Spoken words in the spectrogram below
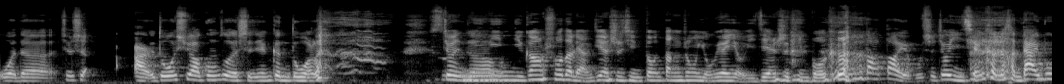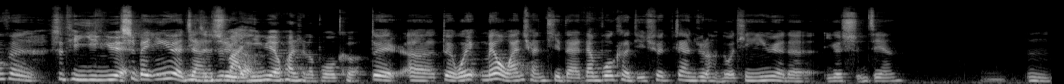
我的就是耳朵需要工作的时间更多了。就你你你刚刚说的两件事情当当中，永远有一件是听播客，倒倒也不是，就以前可能很大一部分 是听音乐，是被音乐占据只是把音乐换成了播客。对，呃，对我也没有完全替代，但播客的确占据了很多听音乐的一个时间。嗯嗯，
